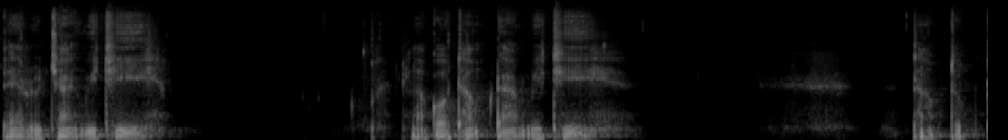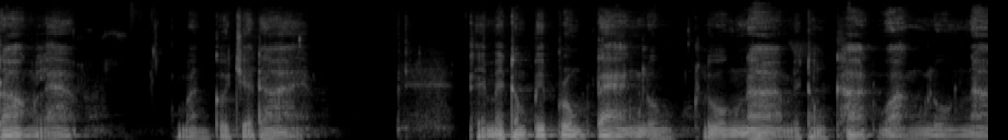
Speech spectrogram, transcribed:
แต่รู้จักวิธีเราก็ทำตามวิธีทำถูกต้องแล้ว มันก็จะได้ แต่ไม่ต้องไปปรุงแต่งลงล่วงหน้าไม่ต้องคาดหวังล่วงหน้า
